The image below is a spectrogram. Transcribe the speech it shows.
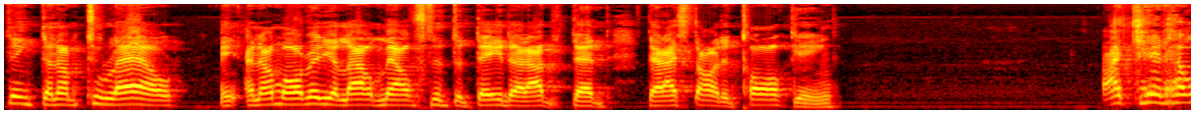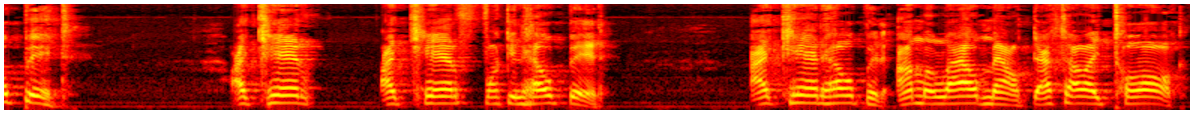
think that I'm too loud, and, and I'm already a loud mouth since the day that I that that I started talking. I can't help it. I can't I can't fucking help it. I can't help it. I'm a loudmouth. That's how I talk.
